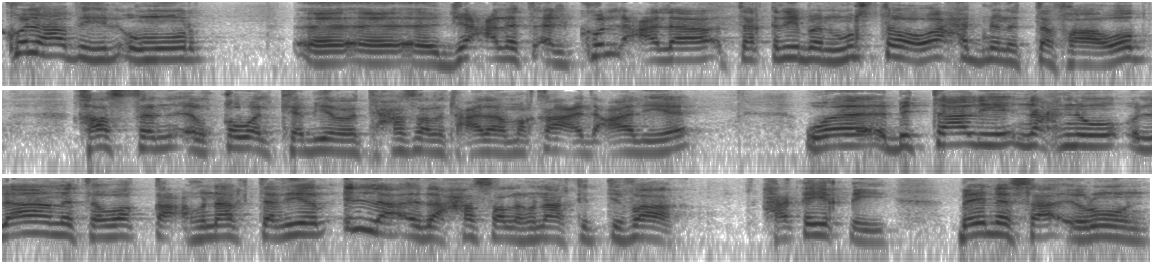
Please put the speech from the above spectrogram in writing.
كل هذه الأمور آه، آه، جعلت الكل على تقريبا مستوى واحد من التفاوض خاصة القوى الكبيرة التي حصلت على مقاعد عالية. وبالتالي نحن لا نتوقع هناك تغيير إلا إذا حصل هناك اتفاق حقيقي بين سائرون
